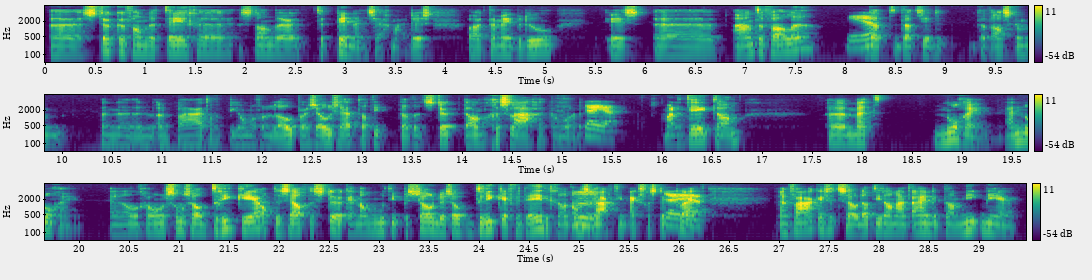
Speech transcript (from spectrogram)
eh, stukken van de tegenstander te pinnen, zeg maar. Dus wat ik daarmee bedoel, is eh, aan te vallen. Dat, dat, je, dat als ik hem een, een, een paard of een pion of een loper zo zet, dat, die, dat het stuk dan geslagen kan worden. ja, ja. Maar dat deed ik dan eh, met nog één en nog één. En dan gewoon soms wel drie keer op dezelfde stuk. En dan moet die persoon dus ook drie keer verdedigen, want anders Mm. raakt hij een extra stuk Ja, ja, kwijt. En vaak is het zo dat hij dan uiteindelijk dan niet meer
